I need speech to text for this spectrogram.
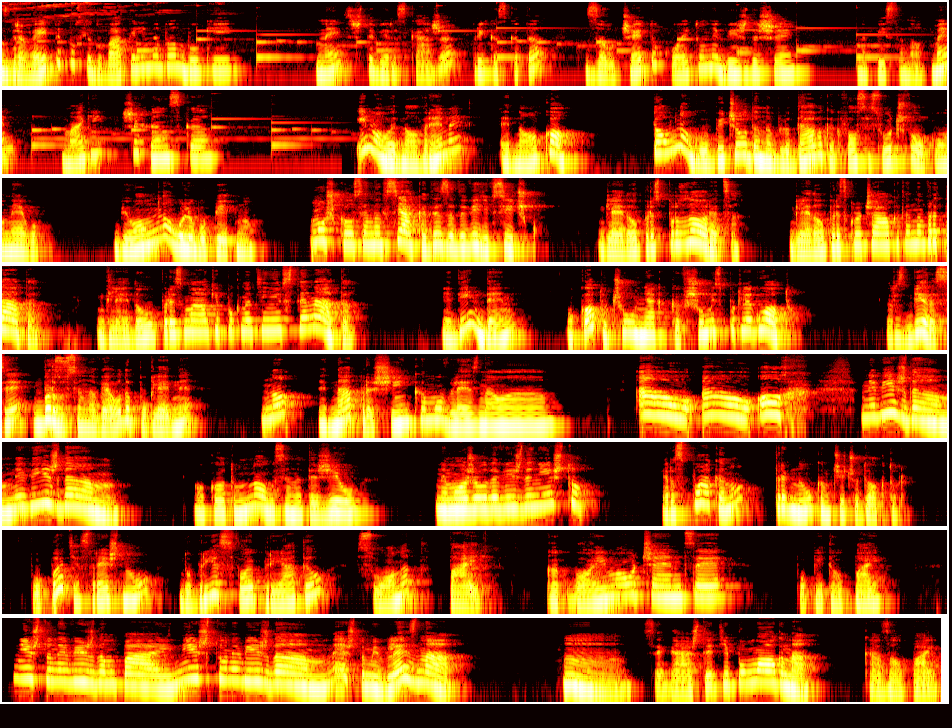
Здравейте, последователи на бамбуки! Днес ще ви разкажа приказката за очето, което не виждаше, написана от мен, Маги Шахънска. Имало едно време едно око. То много обичал да наблюдава какво се случва около него. Било много любопитно. Мушкал се навсякъде, за да види всичко. Гледал през прозореца, гледал през ключалката на вратата – гледало през малки пукнатини в стената. Един ден окото чуло някакъв шум изпод леглото. Разбира се, бързо се навело да погледне, но една прашинка му влезнала. Ау, ау, ох, не виждам, не виждам. Окото много се натъжило, не можело да вижда нищо. Разплакано тръгнало към Чичо доктор. По пътя срещнало добрия свой приятел, слонът Пай. Какво има, ученце? попитал Пай. Нищо не виждам, Пай, нищо не виждам, нещо ми влезна. Хм, сега ще ти помогна, казал Пай.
